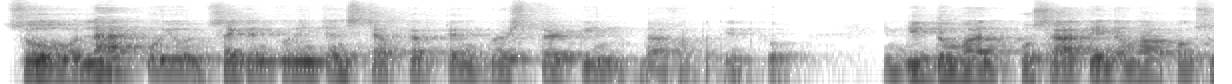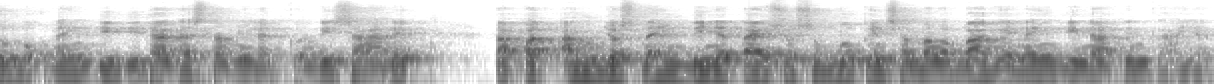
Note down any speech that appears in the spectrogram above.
So, lahat po yun. 2 Corinthians chapter 10 verse 13, mga kapatid ko. Hindi dumaan po sa atin ang mga pagsubok na hindi dinadas ng ilan, kundi sa halip, tapat ang Diyos na hindi niya tayo susubukin sa mga bagay na hindi natin kaya.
